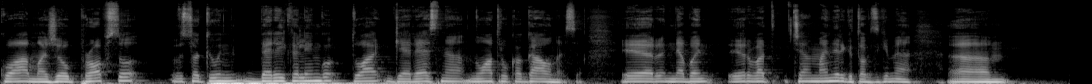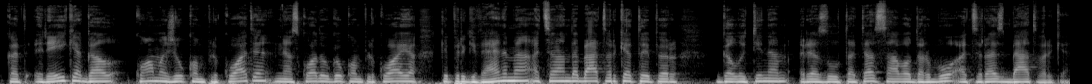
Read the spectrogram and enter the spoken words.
kuo mažiau propsų visokių bereikalingų, tuo geresnė nuotrauka gaunasi. Ir, neban, ir vat, čia man irgi toks gimė, um, kad reikia gal kuo mažiau komplikuoti, nes kuo daugiau komplikuoja, kaip ir gyvenime atsiranda betvarkė, taip ir uh, galutiniam rezultate savo darbų atsiras betvarkė.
